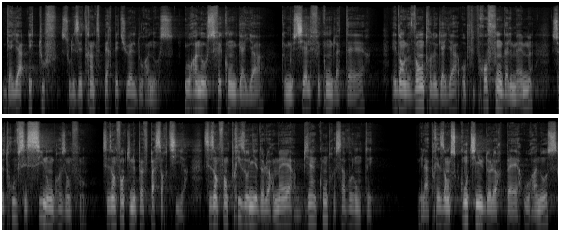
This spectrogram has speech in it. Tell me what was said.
Gaïa étouffe sous les étreintes perpétuelles d'Ouranos. Ouranos féconde Gaïa, comme le ciel féconde la terre, et dans le ventre de Gaïa, au plus profond d'elle-même, se trouvent ses si nombreux enfants, ces enfants qui ne peuvent pas sortir, ces enfants prisonniers de leur mère bien contre sa volonté. Mais la présence continue de leur père, Ouranos,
